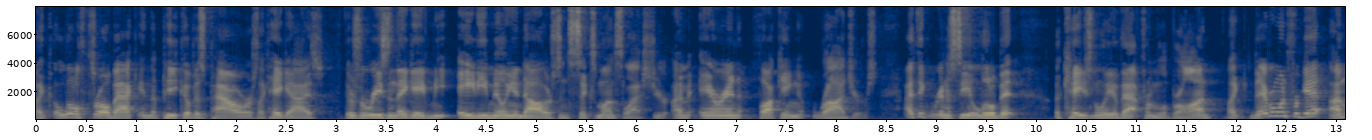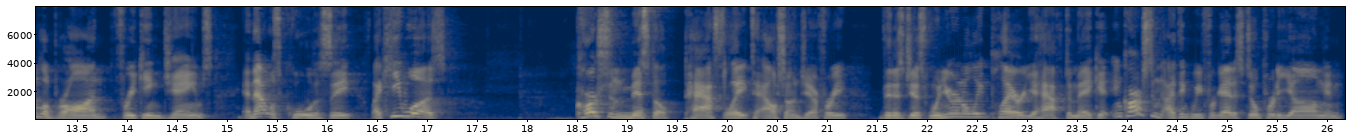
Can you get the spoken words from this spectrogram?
like a little throwback in the peak of his powers. Like, hey guys, there's a reason they gave me eighty million dollars in six months last year. I'm Aaron fucking Rodgers. I think we're gonna see a little bit occasionally of that from LeBron. Like, did everyone forget I'm LeBron freaking James? And that was cool to see. Like he was Carson missed a pass late to Alshon Jeffery that is just when you're an elite player, you have to make it. And Carson, I think we forget, is still pretty young and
